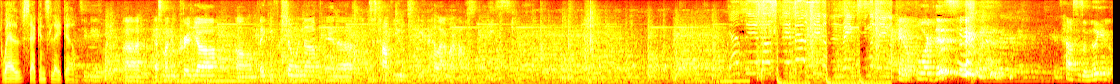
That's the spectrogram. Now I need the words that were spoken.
12 seconds later. TV. Uh, that's my new crib, y'all. Um, thank you for showing up, and uh, it's just time for you to get the hell out of my house. Peace. Can't afford this. this house is a million,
